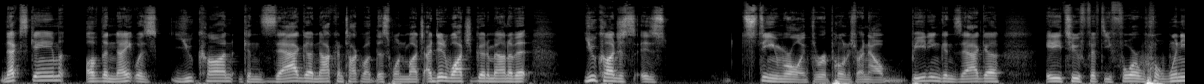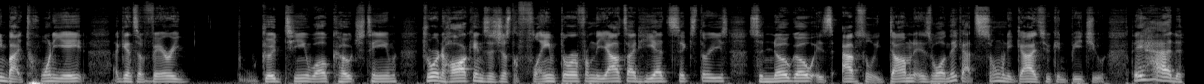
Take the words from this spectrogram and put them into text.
Next game of the night was UConn Gonzaga. Not going to talk about this one much. I did watch a good amount of it. UConn just is steamrolling through opponents right now, beating Gonzaga 82 54, winning by 28 against a very good team, well coached team. Jordan Hawkins is just a flamethrower from the outside. He had six threes. Sanogo is absolutely dominant as well. And they got so many guys who can beat you. They had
